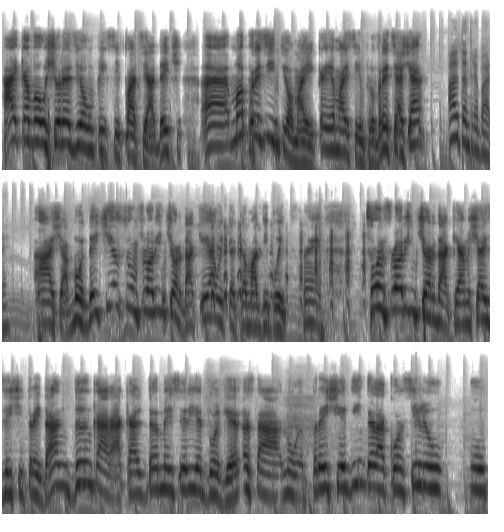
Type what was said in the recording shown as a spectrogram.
hai că vă ușurez eu un pic situația. Deci, uh, mă prezint eu mai, că e mai simplu. Vreți așa? altă întrebare. Așa, bun. Deci eu sunt Florin Ciordache, ia uite că m-a dibuit. Sunt Florin Ciordache, am 63 de ani, dâncara cal de meserie dulgher, ăsta, nu, președinte la Consiliu cu,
